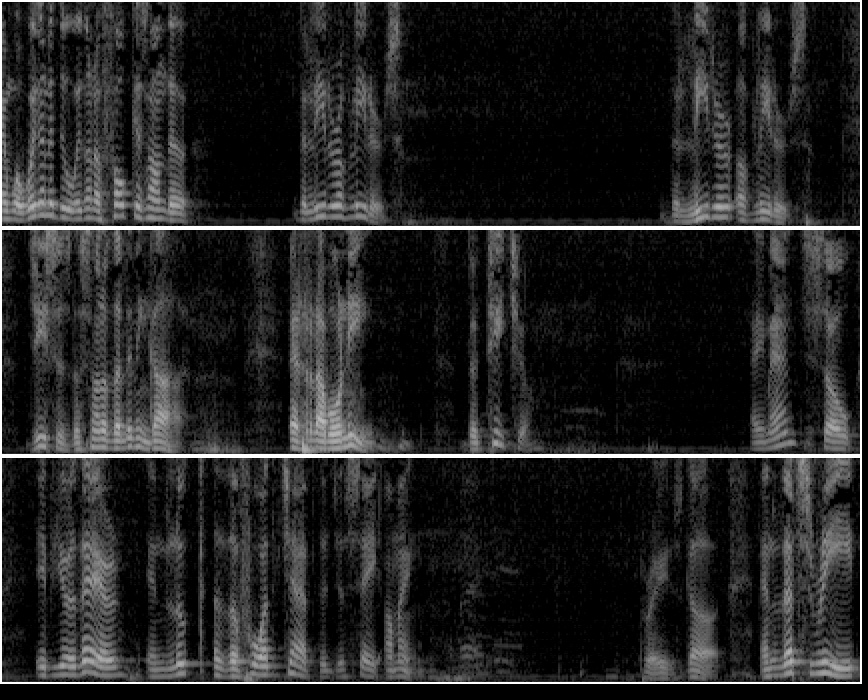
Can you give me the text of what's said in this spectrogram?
And what we're going to do, we're going to focus on the, the leader of leaders. The leader of leaders. Jesus, the Son of the living God. El Rabboni, the teacher. Amen. So if you're there in Luke, uh, the fourth chapter, just say Amen. Amen. Praise God. And let's read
